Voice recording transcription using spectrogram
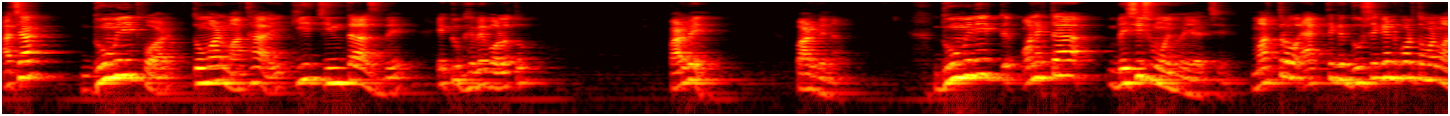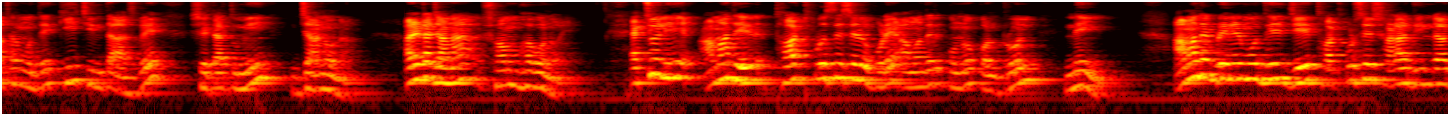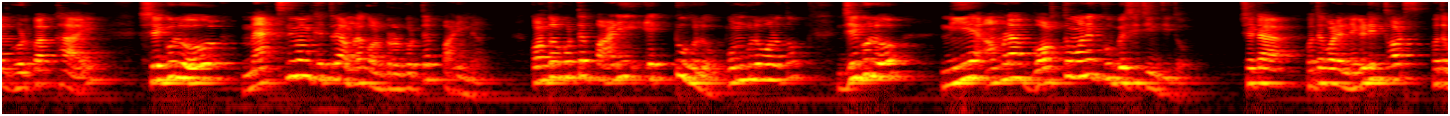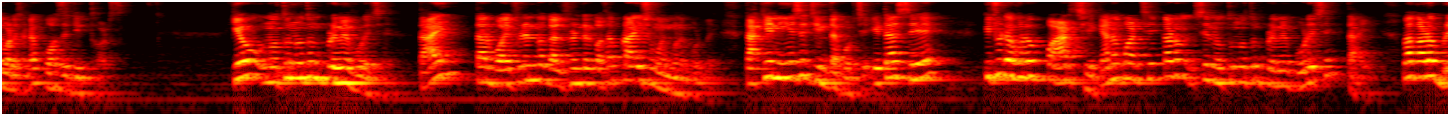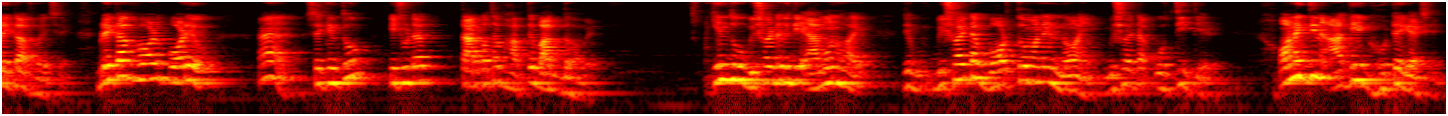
আচ্ছা দু মিনিট পর তোমার মাথায় কি চিন্তা আসবে একটু ভেবে বলো তো। পারবে? পারবে না। দু মিনিট অনেকটা বেশি সময় হয়ে যাচ্ছে। মাত্র এক থেকে দু সেকেন্ড পর তোমার মাথার মধ্যে কি চিন্তা আসবে সেটা তুমি জানো না। আর এটা জানা সম্ভব নয়। অ্যাকচুয়ালি আমাদের থট প্রসেসের উপরে আমাদের কোনো কন্ট্রোল নেই। আমাদের ব্রেনের মধ্যে যে থট প্রসেস সারা দিন রাত ঘোরপাক খায়, সেগুলো ম্যাক্সিমাম ক্ষেত্রে আমরা কন্ট্রোল করতে পারি না। কন্ট্রোল করতে পারি একটু হলেও, কোনগুলো বলো তো যেগুলো নিয়ে আমরা বর্তমানে খুব বেশি চিন্তিত। সেটা হতে পারে নেগেটিভ থটস হতে পারে সেটা পজিটিভ থটস কেউ নতুন নতুন প্রেমে পড়েছে, তাই তার বয়ফ্রেন্ড বা গার্লফ্রেন্ডের কথা প্রায় সময় মনে পড়বে। তাকে নিয়ে সে চিন্তা করছে। এটা সে কিছুটা হলেও পারছে। কেন পারছে? কারণ সে নতুন নতুন প্রেমে পড়েছে, তাই। বা কারও ব্রেকআপ হয়েছে। ব্রেকআপ হওয়ার পরেও হ্যাঁ সে কিন্তু কিছুটা তার কথা ভাবতে বাধ্য হবে। কিন্তু বিষয়টা যদি এমন হয় যে বিষয়টা বর্তমানে নয়, বিষয়টা অতীতের। অনেক দিন আগে ঘটে গেছে।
